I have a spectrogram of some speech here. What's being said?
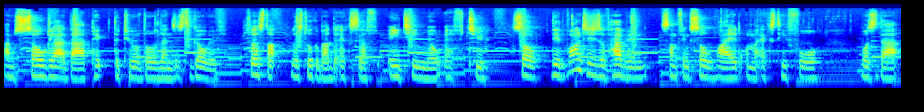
I'm so glad that I picked the two of those lenses to go with. First up, let's talk about the XF 18mm f2. So the advantages of having something so wide on my X-T4 was that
